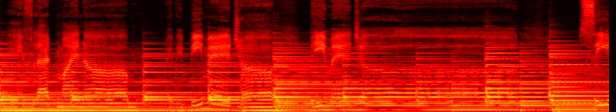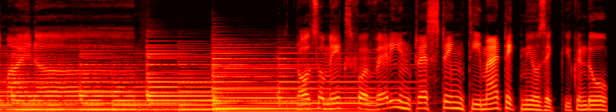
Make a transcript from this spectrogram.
mm, A flat minor, maybe B major, B major, minor. It also makes for very interesting thematic music. You can do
